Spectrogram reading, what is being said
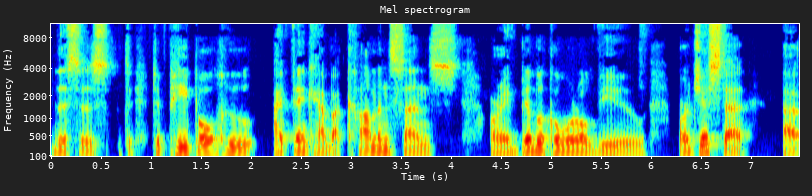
this is to, to people who I think have a common sense or a biblical worldview or just a, a,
